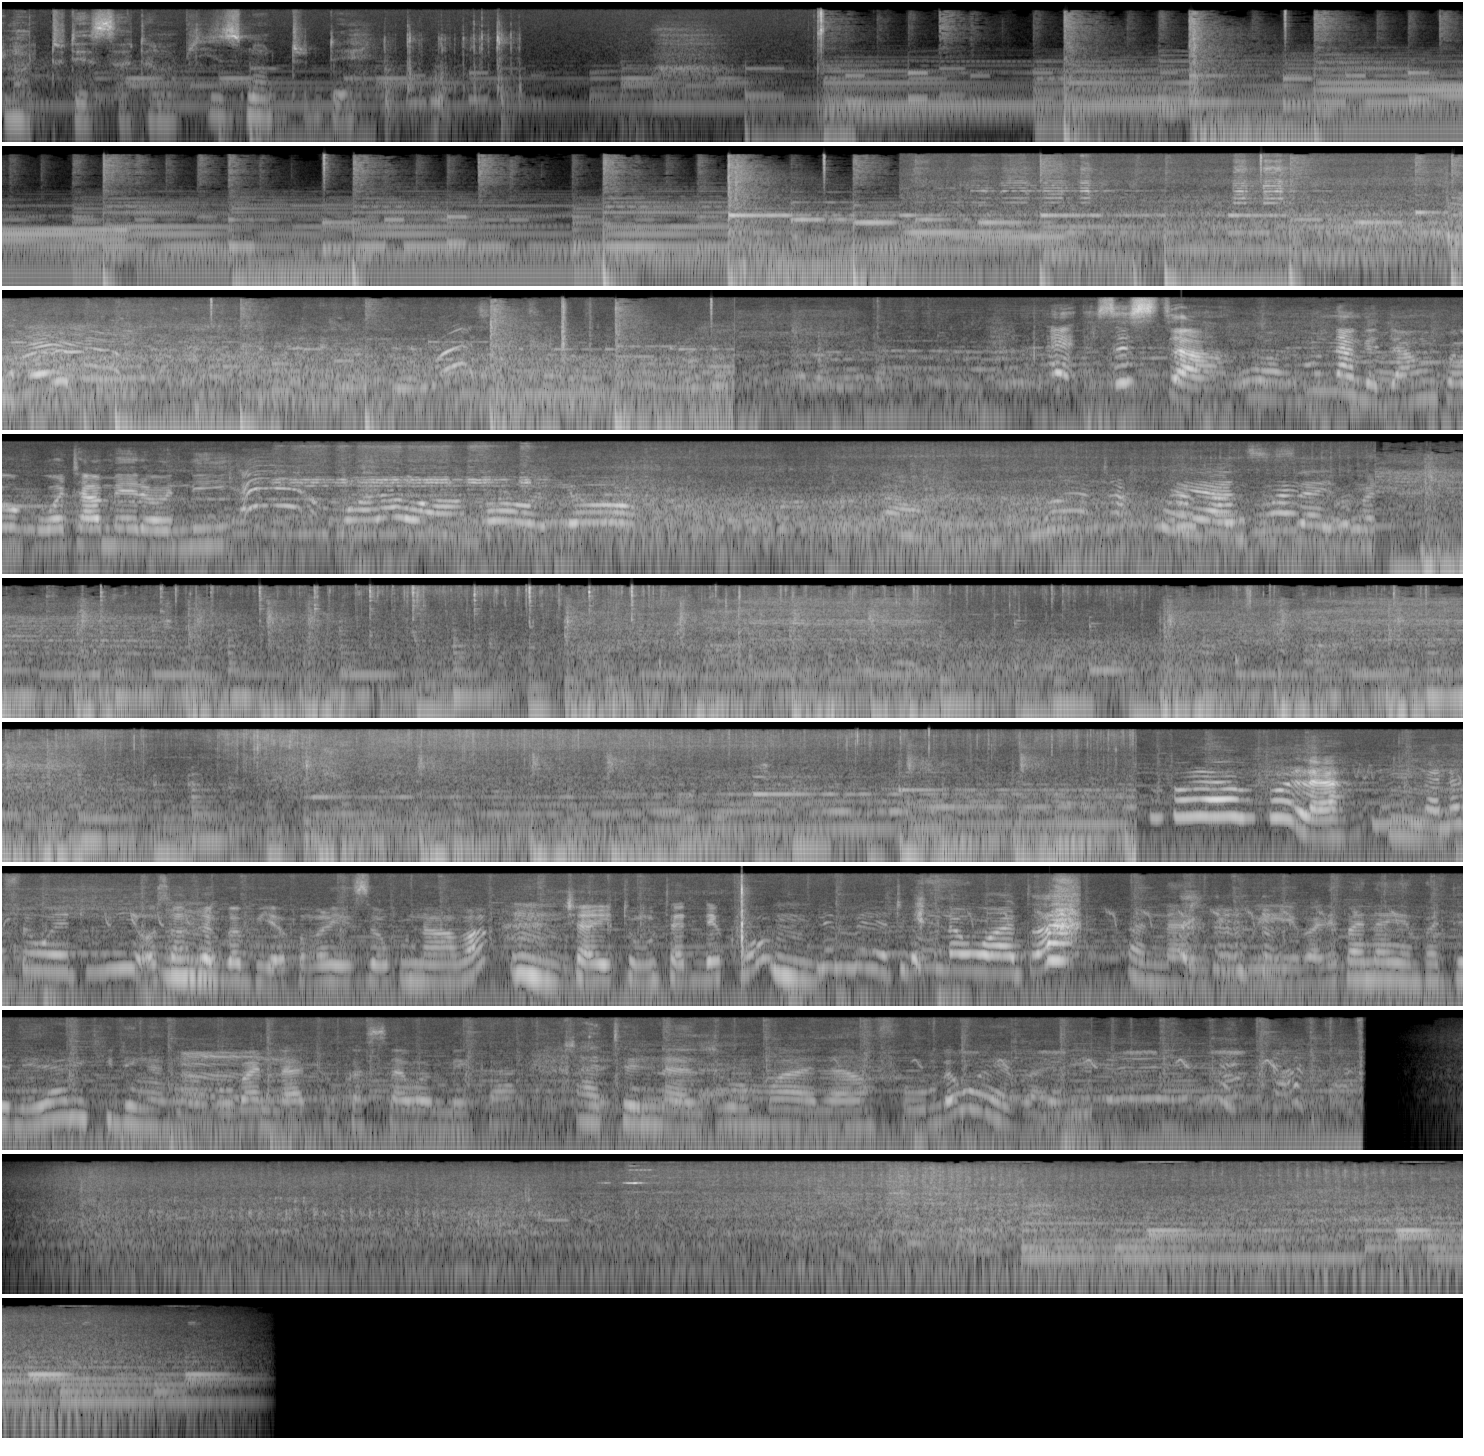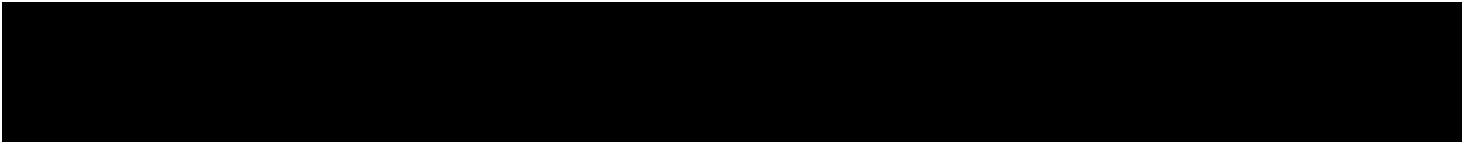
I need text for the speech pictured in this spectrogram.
Not today, Satan. Please, not today. Hey, eh, sister, watermelon. mpola nga mm. naffe wetuli osonze mm. gwe bi yakomaliza okunaaba mm. kyali tumutaddeko nemmere tugenda waata anange bale banaye mbadde naye alikidde nga ngaoba natuuka saawa meka ate nazo omwana nfumbe webale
